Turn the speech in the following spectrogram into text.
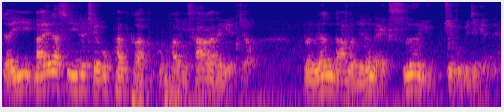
자, 이 마이너스 2를 제곱한 값 곱하기 4가 되겠죠. 그러면 나머지는 x 6제곱이 되겠네요.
